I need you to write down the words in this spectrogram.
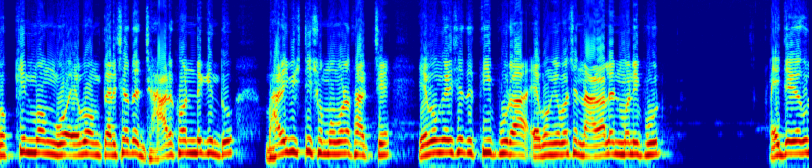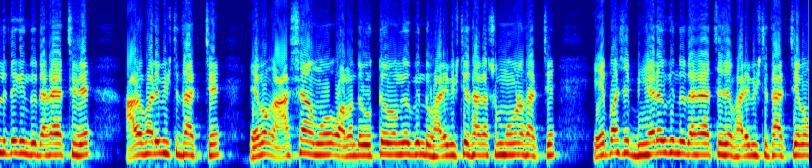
দক্ষিণবঙ্গ এবং তার সাথে ঝাড়খণ্ডে কিন্তু ভারী বৃষ্টির সম্ভাবনা থাকছে এবং এর সাথে ত্রিপুরা এবং এবছর নাগাল্যান্ড, মণিপুর। এই জায়গাগুলিতে কিন্তু দেখা যাচ্ছে যে আরও ভারী বৃষ্টি থাকছে এবং আসাম ও আমাদের উত্তরবঙ্গেও কিন্তু ভারী বৃষ্টি থাকার সম্ভাবনা থাকছে। এ পাশে বিহারেও কিন্তু দেখা যাচ্ছে যে ভারী বৃষ্টি থাকছে এবং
